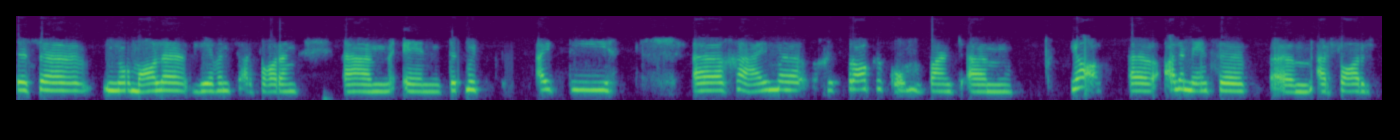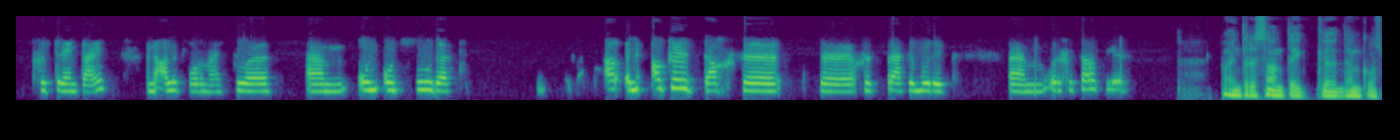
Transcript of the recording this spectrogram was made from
Dis 'n normale lewenservaring ehm um, en dit moet uit die uh geheime gesprake kom want ehm um, ja, uh alle mense ehm um, ervaar gestremdheid in alle forme. So ehm um, on, ons voel dat in elke dag se se gesprekke moet dit ehm um, oorgestel word. Baie interessant. Ek uh, dink ons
